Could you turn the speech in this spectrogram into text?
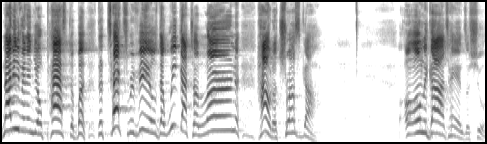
not even in your pastor, but the text reveals that we got to learn how to trust God. Only God's hands are sure.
